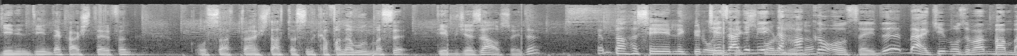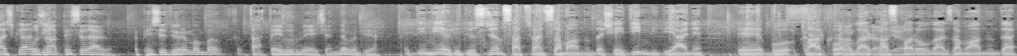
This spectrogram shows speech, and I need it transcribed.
yenildiğinde karşı tarafın o satranç tahtasını kafana vurması diye bir ceza olsaydı hem daha seyirlik bir ceza olimpik demeyip spor de olurdu. hakkı olsaydı belki o zaman bambaşka O bir- zaman pes ederdim. Pes ediyorum ama tahtayı vurmayacaksın değil mi diye. E, Niye öyle diyorsun canım satranç zamanında şey değil miydi yani e, bu Karpovlar kral ya. Kasparovlar zamanında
